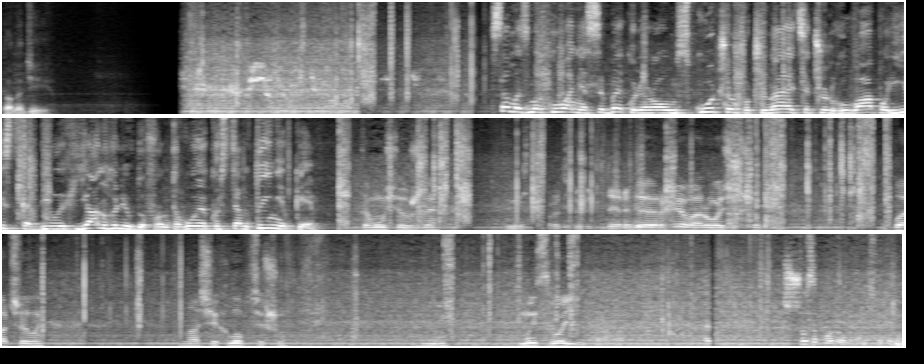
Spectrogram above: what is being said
та надії. Саме з маркування себе кольоровим скотчем починається чергова поїздка білих янголів до фронтової Костянтинівки. Тому що вже в місті працюють ДРГ. ДРГ ворожі, щоб бачили наші хлопці, що ну, ми свої. Що заплановано сьогодні?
